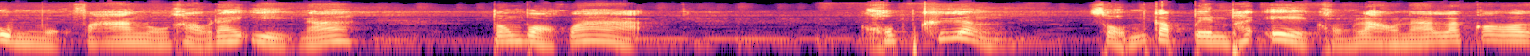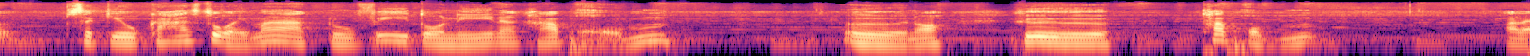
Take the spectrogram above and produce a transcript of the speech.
กลุ่มหมวกฟางของเขาได้อีกนะ ต้องบอกว่าครบเครื่องสมกับเป็นพระเอกของเรานะ แล้วก็สกิลการ์ดสวยมากลูฟี่ตัวนี้นะครับผมเออเนาะคือถ้าผมอะไร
